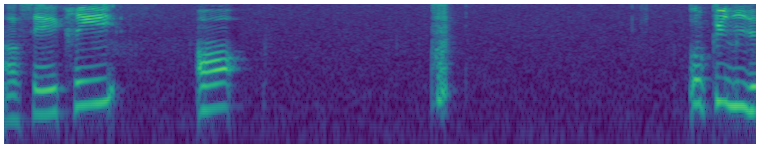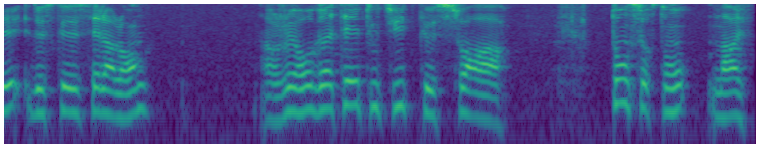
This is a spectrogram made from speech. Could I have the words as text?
Alors c'est écrit en aucune idée de ce que c'est la langue. Alors je vais regretter tout de suite que ce soit ton sur ton. On n'arrive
